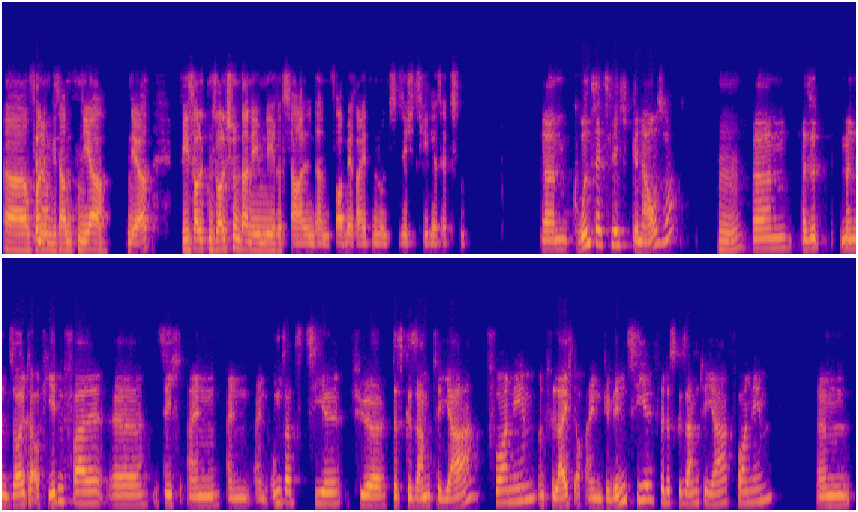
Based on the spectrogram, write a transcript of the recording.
äh, von genau. dem gesamten Jahr, ja. Wie sollten solche Unternehmen ihre Zahlen dann vorbereiten und sich Ziele setzen? Ähm, grundsätzlich genauso. Mhm. Ähm, also man sollte auf jeden Fall äh, sich ein, ein, ein Umsatzziel für das gesamte Jahr vornehmen und vielleicht auch ein Gewinnziel für das gesamte Jahr vornehmen. Ähm,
